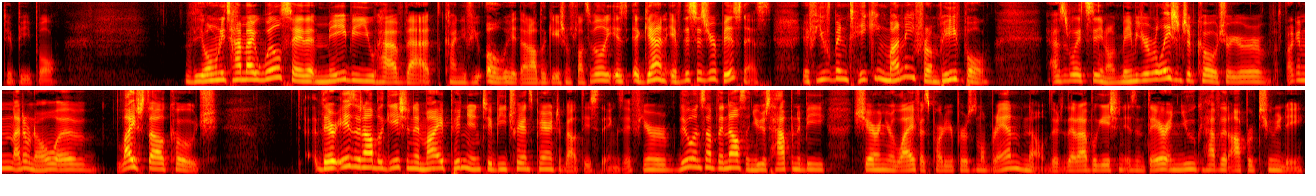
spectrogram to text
to people. The only time I will say that maybe you have that kind of you owe it, that obligation, responsibility is again, if this is your business, if you've been taking money from people as it relates to, you know, maybe you're a relationship coach or you're fucking, I don't know, a lifestyle coach. There is an obligation, in my opinion, to be transparent about these things. If you're doing something else and you just happen to be sharing your life as part of your personal brand, no, that, that obligation isn't there. And you have that opportunity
